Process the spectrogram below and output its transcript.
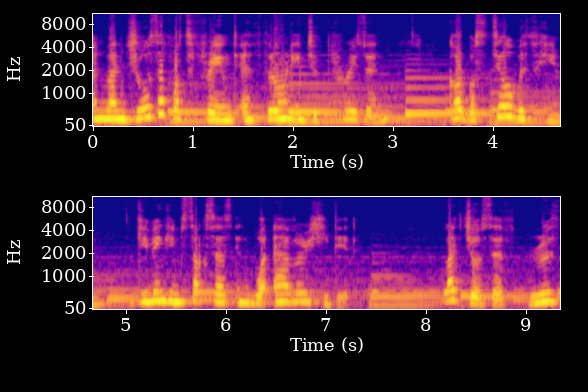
And when Joseph was framed and thrown into prison, God was still with him, giving him success in whatever he did. Like Joseph, Ruth,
